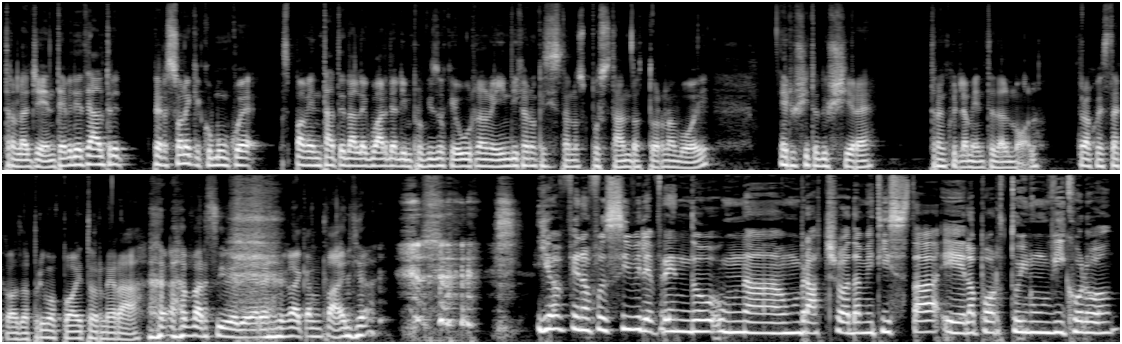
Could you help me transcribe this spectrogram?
tra la gente e vedete altre persone che comunque spaventate dalle guardie all'improvviso che urlano e indicano che si stanno spostando attorno a voi e riuscite ad uscire tranquillamente dal molo. Però questa cosa prima o poi tornerà a farsi vedere nella campagna. Io appena possibile prendo una, un braccio ad ametista e la porto in un vicolo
